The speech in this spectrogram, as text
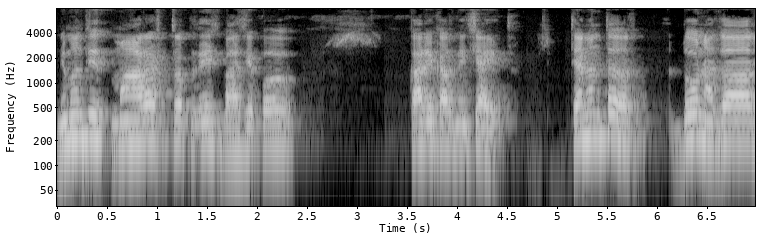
निमंत्रित महाराष्ट्र प्रदेश भाजप कार्यकारिणीचे आहेत. त्यानंतर दोन हजार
